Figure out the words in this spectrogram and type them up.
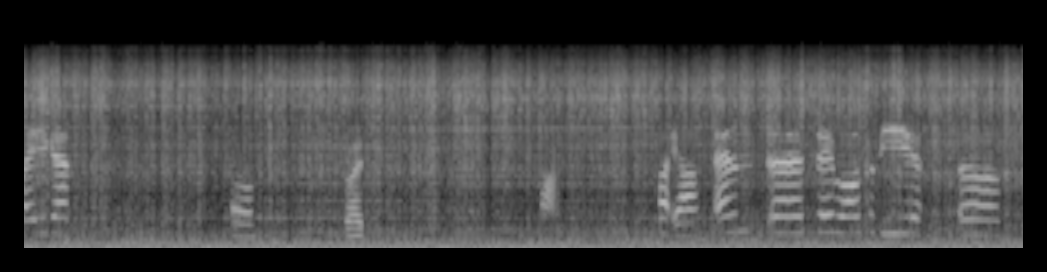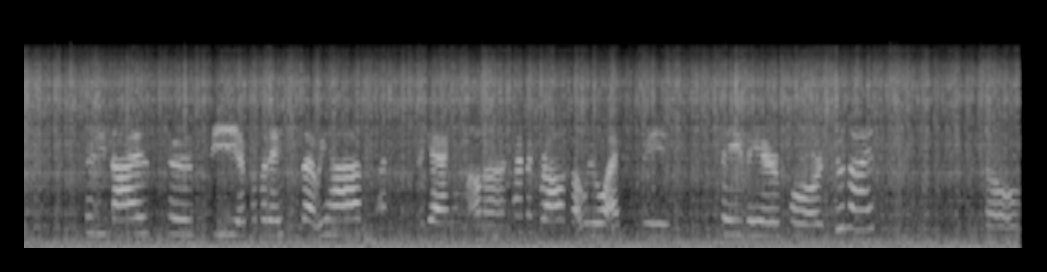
way again. Um, Right. uh, but yeah, and uh, today will also be um, pretty nice to see accommodations that we have. And again, on a camping ground, but we will actually stay there for two nights. So,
